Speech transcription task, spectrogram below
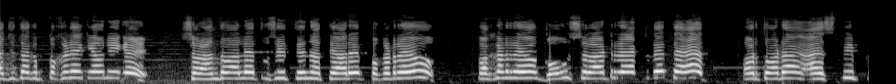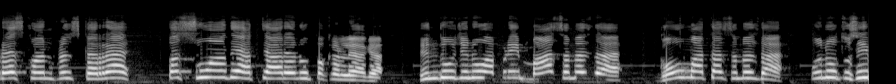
ਅੱਜ ਤੱਕ ਪਕੜੇ ਕਿਉਂ ਨਹੀਂ ਗਏ? ਸਰਹੰਦ ਵਾਲੇ, ਤੁਸੀਂ ਤਿੰਨ ਹਥਿਆਰੇ ਪਕੜ ਰਹੇ ਹੋ। ਪਕੜ ਰਹੇ ਹੋ ਗਊ ਸਲਾਟਰ ਐਕਟ ਦੇ ਤਹਿਤ। ਔਰ ਤੁਹਾਡਾ ਐਸਪੀ ਪ੍ਰੈਸ ਕਾਨਫਰੰਸ ਕਰ ਰਿਹਾ ਹੈ, ਪਸ਼ੂਆਂ ਦੇ ਹਥਿਆਰੇ ਨੂੰ ਪਕੜ ਲਿਆ ਗਿਆ। ਹਿੰਦੂ ਜਿਹਨੂੰ ਆਪਣੀ ਮਾਂ ਸਮਝਦਾ ਹੈ, ਗਊ ਮਾਤਾ ਸਮਝਦਾ ਹੈ, ਉਹਨੂੰ ਤੁਸੀਂ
